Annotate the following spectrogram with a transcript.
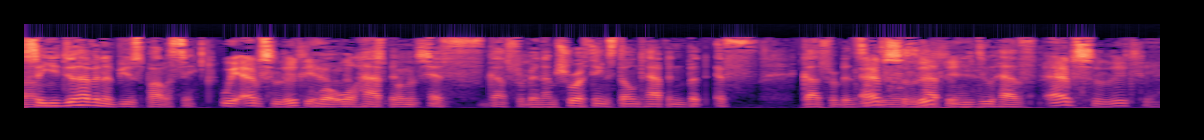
so you do have an abuse policy. we absolutely have what will happen policy. if, God forbid, I'm sure things don't happen, but if, God forbid, something Absolutely. happen, you do have, Absolutely,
